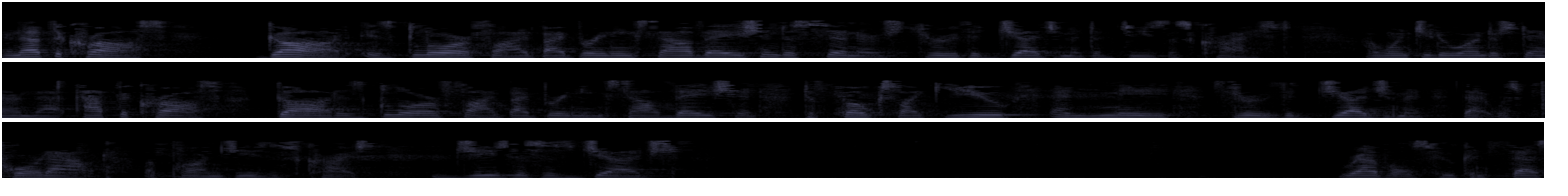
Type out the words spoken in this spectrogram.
And at the cross, God is glorified by bringing salvation to sinners through the judgment of Jesus Christ. I want you to understand that. At the cross, God is glorified by bringing salvation to folks like you and me through the judgment that was poured out upon Jesus Christ. Jesus is judged. Rebels who confess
